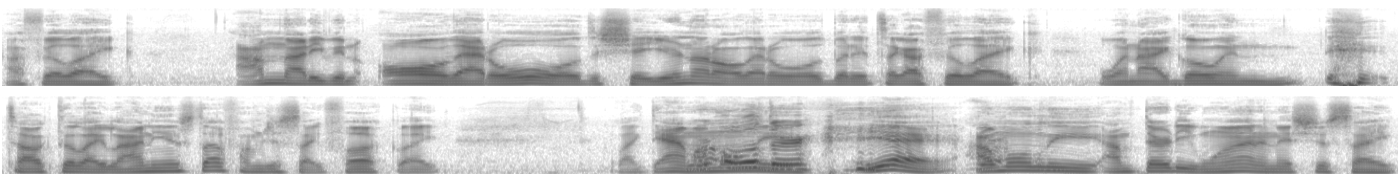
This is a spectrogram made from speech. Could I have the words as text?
I feel like I'm not even all that old. Shit, you're not all that old, but it's like I feel like when I go and talk to like Lani and stuff, I'm just like fuck, like, like damn, We're I'm older. Only, yeah, I'm only I'm 31, and it's just like,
